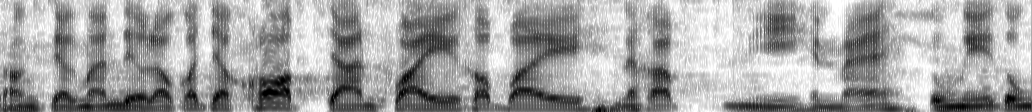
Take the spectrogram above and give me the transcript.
หลังจากนั้นเดี๋ยวเราก็จะครอบจานไฟเข้าไปนะครับ นี่เห็นไหมตรงนี้ตรง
